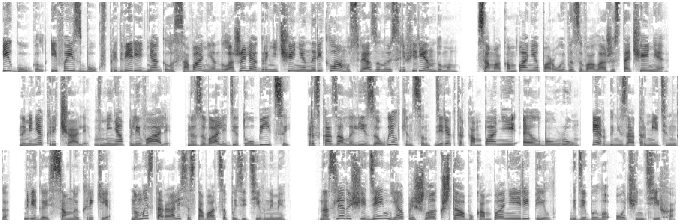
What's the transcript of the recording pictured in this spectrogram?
И Google, и Facebook в преддверии дня голосования наложили ограничения на рекламу, связанную с референдумом. Сама компания порой вызывала ожесточение. На меня кричали, в меня плевали, называли где-то убийцей, рассказала Лиза Уилкинсон, директор компании Elbow Room и организатор митинга, двигаясь со мной к реке. Но мы старались оставаться позитивными. На следующий день я пришла к штабу компании «Репил», где было очень тихо.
